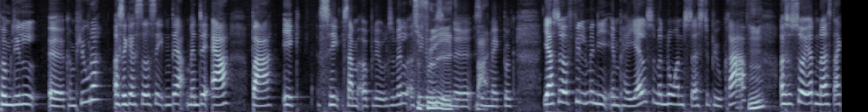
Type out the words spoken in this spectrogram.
på min lille øh, computer, og så kan jeg sidde og se den der. Men det er bare ikke helt samme oplevelse, vel? At se det på sin, ikke. øh, Nej. sin MacBook. Jeg så filmen i Imperial, som er Nordens største biograf, mm. og så så jeg den også der,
